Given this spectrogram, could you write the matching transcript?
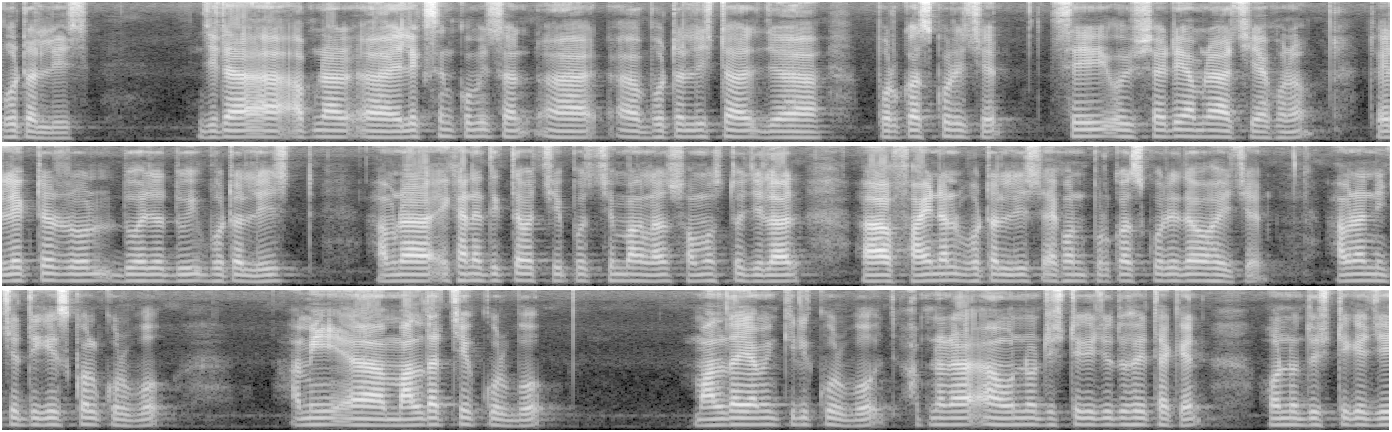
ভোটার লিস্ট যেটা আপনার ইলেকশন কমিশন ভোটার লিস্টটা প্রকাশ করেছে। সেই ওয়েবসাইটে আমরা আছি এখনও তো ইলেকট্রাল রোল দু হাজার দুই ভোটার লিস্ট আমরা এখানে দেখতে পাচ্ছি পশ্চিমবাংলার সমস্ত জেলার ফাইনাল ভোটার লিস্ট এখন প্রকাশ করে দেওয়া হয়েছে। আমরা নিচের দিকে স্কল করব। আমি মালদার চেক করব। মালদায় আমি ক্লিক করব। আপনারা অন্য ডিস্ট্রিক্টে যদি হয়ে থাকেন, অন্য ডিস্ট্রিক্টে যে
